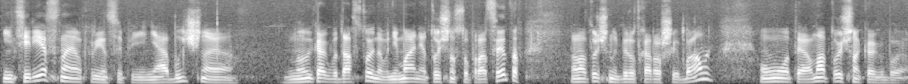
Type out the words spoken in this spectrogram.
интересная, в принципе, и необычная, ну и как бы достойно внимания точно 100%. Она точно берет хорошие баллы. Вот, и она точно как бы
